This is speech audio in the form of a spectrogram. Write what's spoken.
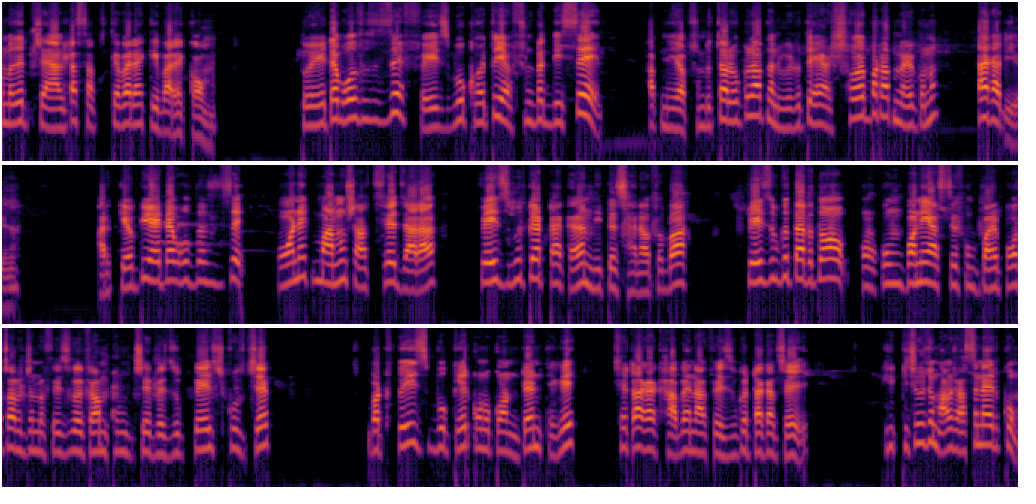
আমাদের চ্যানেলটা সাবস্ক্রাইবার একেবারে কম। তো এটা বলতেছে যে ফেসবুক হয়তো এই অপশনটা দিচ্ছে আপনি এই অপশনটা চালু করে আপনার ভিডিওতে একশো হয় বাট আপনার কোনো টাকা দিবে না। আর কেউ কেউ এটা বলতেছে যে অনেক মানুষ আছে যারা ফেসবুকের টাকা নিতে চায় না, অথবা ফেসবুকে তারা তো কোম্পানি আছে কোম্পানি পচানোর জন্য ফেসবুক অ্যাকাউন্ট খুলছে ফেসবুক পেজ খুলছে বাট ফেসবুকের কোনো কন্টেন্ট থেকে সে টাকা খাবে না ফেসবুকের টাকা চেয়ে কিছু কিছু মানুষ আছে না এরকম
